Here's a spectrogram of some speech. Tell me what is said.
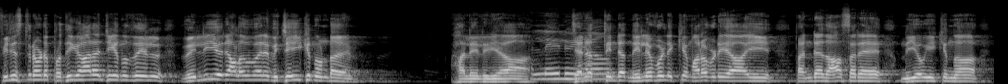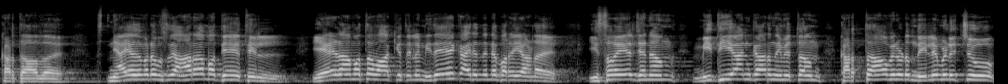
ഫിലിസ്തീനോട് പ്രതികാരം ചെയ്യുന്നതിൽ വലിയൊരു അളവ് വരെ വിജയിക്കുന്നുണ്ട്. ഹല്ലേലൂയ. ജനത്തിന്റെ നിലവിളിക്ക് മറുപടിയായി തന്റെ ദാസരെ നിയോഗിക്കുന്ന കർത്താവ്. ന്യായങ്ങളുടെ പുസ്തകം ആറാം അധ്യായത്തിൽ ഏഴാമത്തെ വാക്യത്തിലും ഇതേ കാര്യം തന്നെ പറയാണ്. ഇസ്രായേൽ ജനം മിതിയാൻകാർ നിമിത്തം കർത്താവിനോട് നിലവിളിച്ചു.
